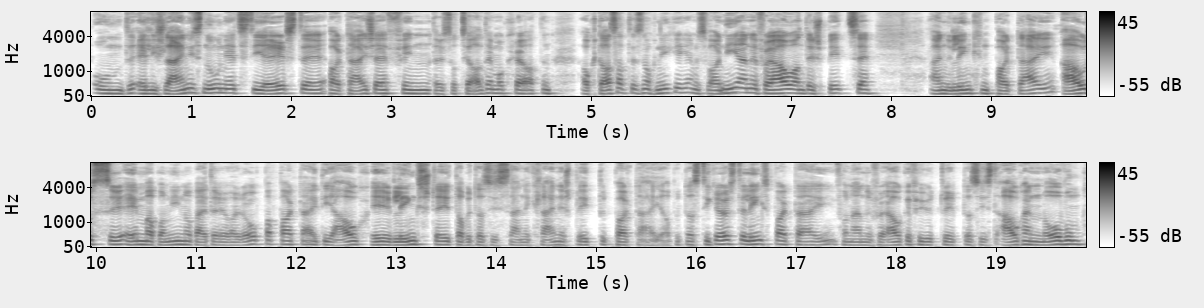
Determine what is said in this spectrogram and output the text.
Und Elli Schlein ist nun jetzt die erste Parteichefin der Sozialdemokraten. Auch das hat es noch nie gegeben. Es war nie eine Frau an der Spitze einer linken Partei, außer Emma Bonino bei der Europapartei, die auch eher links steht, aber das ist eine kleine Splitterpartei. Aber dass die größte Linkspartei von einer Frau geführt wird, das ist auch ein Novum.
